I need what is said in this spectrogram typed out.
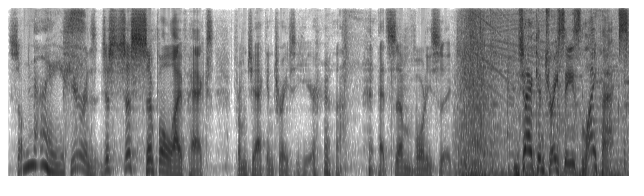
So Nice. pure and just just simple life hacks from Jack and Tracy here at 746. Jack and Tracy's Life Hacks,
